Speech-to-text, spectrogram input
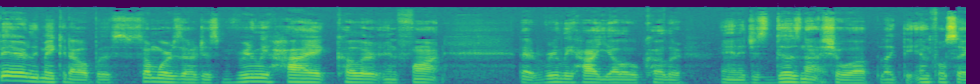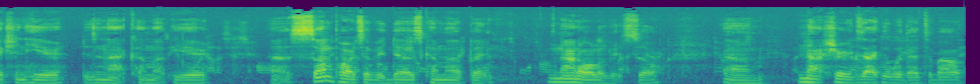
barely make it out, but some words that are just really high color and font, that really high yellow color, and it just does not show up. Like the info section here does not come up here. Uh, some parts of it does come up, but not all of it. So, um, not sure exactly what that's about.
